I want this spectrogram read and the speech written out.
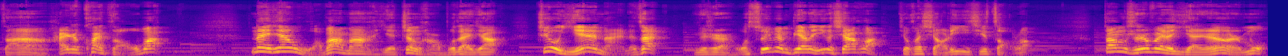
咱啊，还是快走吧。那天我爸妈也正好不在家，只有爷爷奶奶在。于是我随便编了一个瞎话，就和小丽一起走了。当时为了掩人耳目，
